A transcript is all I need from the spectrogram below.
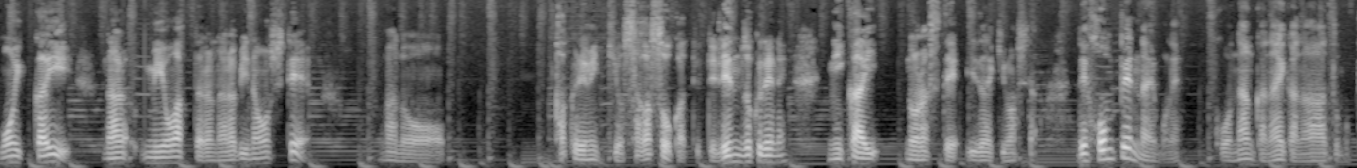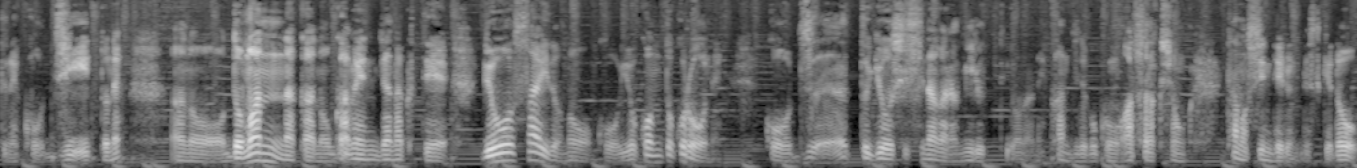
もう一回、な、見終わったら並び直して、あの、隠れミッキーを探そうかって言って、連続でね、2回乗らせていただきました。で、本編内もね、こうなんかないかなと思ってね、こうじーっとね、あの、ど真ん中の画面じゃなくて、両サイドのこう横のところをね、こうずーっと凝視しながら見るっていうようなね、感じで僕もアトラクション楽しんでるんですけど、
